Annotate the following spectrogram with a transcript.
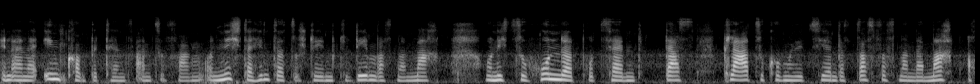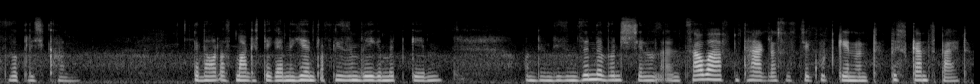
in einer Inkompetenz anzufangen und nicht dahinter zu stehen zu dem, was man macht und nicht zu 100 Prozent das klar zu kommunizieren, dass das, was man da macht, auch wirklich kann. Genau das mag ich dir gerne hier und auf diesem Wege mitgeben. Und in diesem Sinne wünsche ich dir nun einen zauberhaften Tag, lass es dir gut gehen und bis ganz bald.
